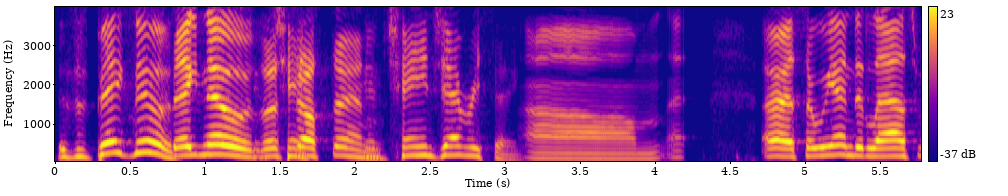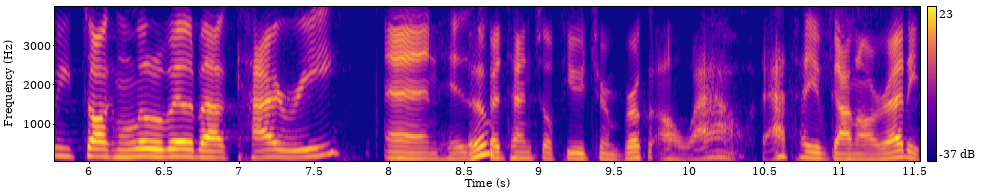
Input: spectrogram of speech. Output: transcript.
This is big news. big news. It's Let's cha- just in. change everything. Um, all right, so we ended last week talking a little bit about Kyrie and his Who? potential future in Brooklyn. Oh wow, that's how you've gone already.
